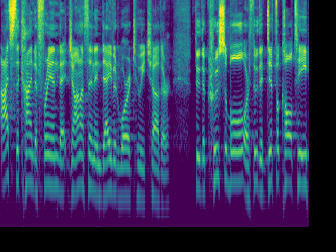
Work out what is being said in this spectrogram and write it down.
That's the kind of friend that Jonathan and David were to each other. Through the crucible or through the difficulty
